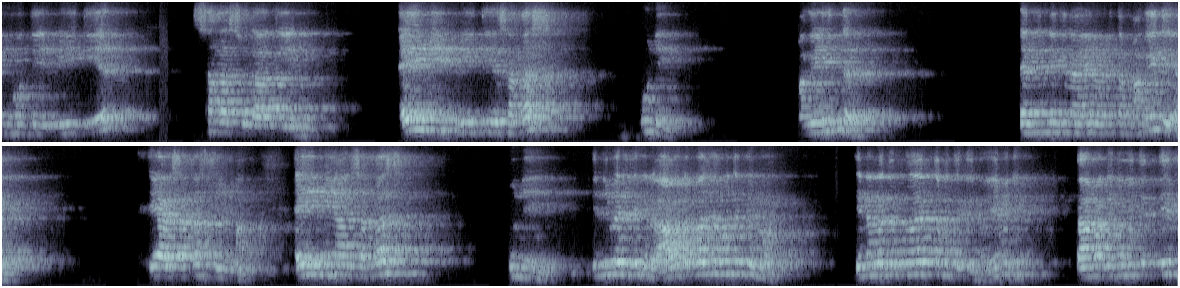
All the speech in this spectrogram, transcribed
මොහොතේ ප්‍රීතිය සකස් වෙලා තියෙනවා. ඇයි මේ ප්‍රීතිය සකස් වුණේ මගේ හිතද දැන් ඉන්න කෙනා එහෙම නැත්නම් මගේ දෙයක්. එයා සකස් වීම. ඇයි මෙයා සකස් උනේ? ඉනිවැරදි කර ආවට පස්සේ මතක වෙනවා. ගෙනල්ලා දුන්නාත් අමතක වෙනවා. එහෙමද? තාමගේ ජීවිතෙත් එහෙම.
